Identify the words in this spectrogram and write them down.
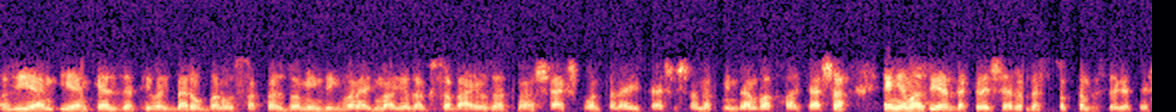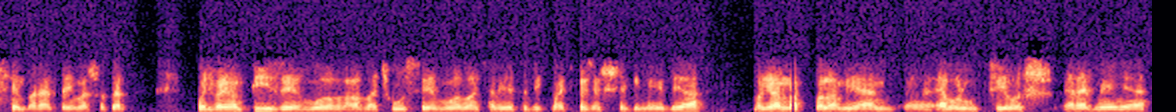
az ilyen, ilyen kezdeti vagy berobbanó szakaszban mindig van egy nagy adag szabályozatlanság, spontaneitás és annak minden vadhajtása. Engem az érdekel, és erről besz szoktam beszélgetni a én barátaim sokat, hogy vajon 10 év múlva, vagy 20 év múlva, hogyha létezik majd közösségi média, vagy annak valamilyen evolúciós eredménye,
